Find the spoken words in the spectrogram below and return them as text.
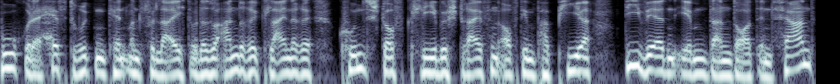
Buch- oder Heftrücken kennt man vielleicht oder so andere kleinere Kunststoffklebestreifen auf dem Papier. Die werden eben dann dort entfernt.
